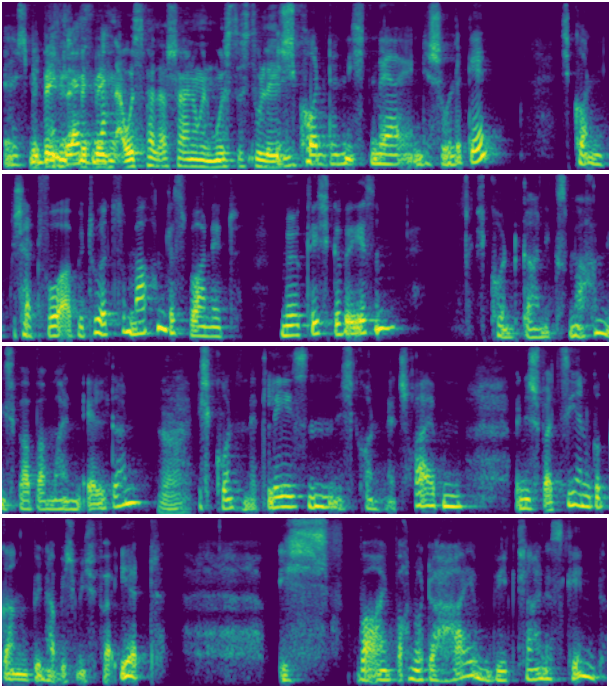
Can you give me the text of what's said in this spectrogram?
Ich Mit welchen, mit welchen Ausfallerscheinungen musstest du leben? Ich konnte nicht mehr in die Schule gehen. Ich, konnte, ich hatte vor, Abitur zu machen. Das war nicht möglich gewesen. Ich konnte gar nichts machen. Ich war bei meinen Eltern. Ja. Ich konnte nicht lesen, ich konnte nicht schreiben. Wenn ich spazieren gegangen bin, habe ich mich verirrt. Ich war einfach nur daheim wie ein kleines Kind.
